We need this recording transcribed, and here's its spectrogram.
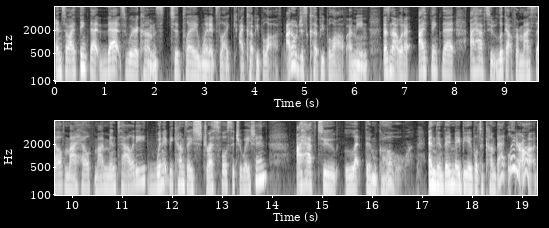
And so I think that that's where it comes to play when it's like I cut people off. I don't just cut people off. I mean, that's not what I I think that I have to look out for myself, my health, my mentality. When it becomes a stressful situation, I have to let them go. And then they may be able to come back later on.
